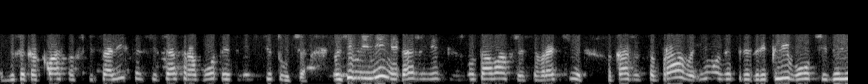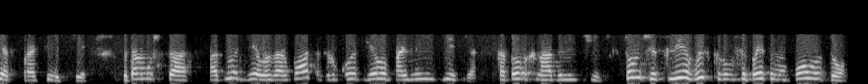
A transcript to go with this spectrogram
высококлассных специалистов сейчас работает в институте. Но, тем не менее, даже если сбунтовавшиеся врачи окажутся правы, им уже предрекли волчий билет в профессии. Потому что одно дело зарплата, другое дело больные дети, которых надо лечить. В том числе высказался по этому поводу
